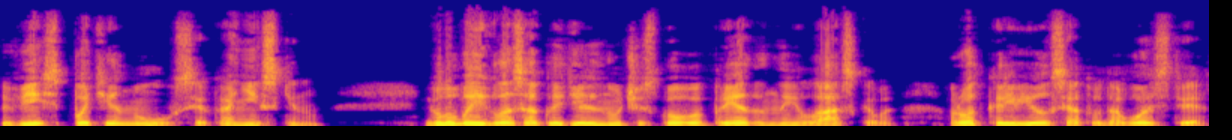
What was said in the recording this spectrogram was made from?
весь потянулся к Анискину. Голубые глаза глядели на участкового преданно и ласково, рот кривился от удовольствия,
